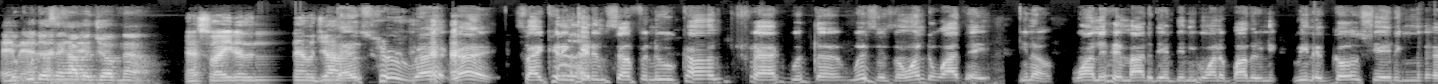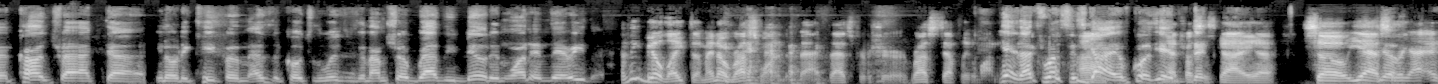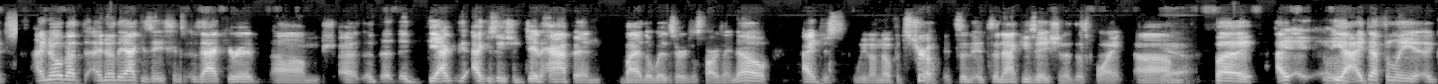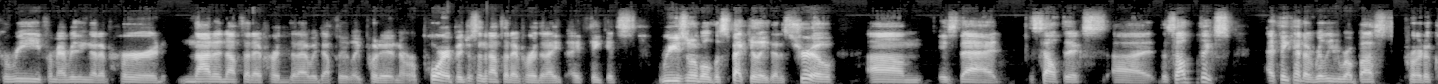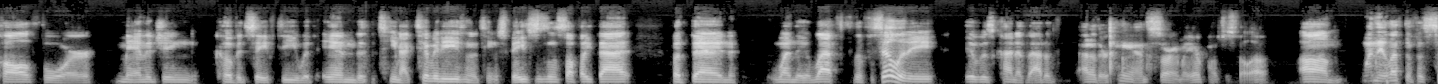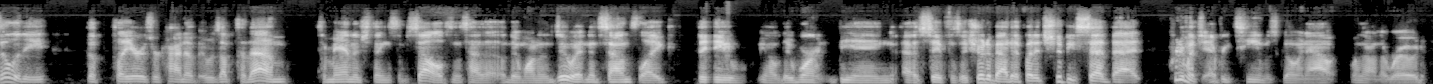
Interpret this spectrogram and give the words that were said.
hey, man, who doesn't I mean, have a job now. That's why he doesn't have a job. That's true. Right. Right. so I couldn't get himself a new contract with the Wizards. No wonder why they, you know, wanted him out of there and didn't even want to bother renegotiating the contract, uh, you know, to keep him as the coach of the Wizards. And I'm sure Bradley Beal didn't want him there either. I think Beal liked him. I know Russ wanted him back. That's for sure. Russ definitely wanted. Yeah, that's Russ's um, guy, of course. Yeah, that's Russ's guy. Yeah. So yeah, yeah. so like I, I know about the, I know the accusation is accurate. Um, uh, the, the, the, accusation did happen by the Wizards, as far as I know. I just we don't know if it's true. It's a, it's an accusation at this point. Um, yeah. But I yeah, I definitely agree from everything that I've heard. Not enough that I've heard that I would definitely like put it in a report, but just enough that I've heard that I, I think it's reasonable to speculate that it's true. Um, is that the Celtics? Uh, the Celtics, I think, had a really robust protocol for managing COVID safety within the team activities and the team spaces and stuff like that. But then when they left the facility, it was kind of out of out of their hands. Sorry, my AirPods just fell out. Um, when they left the facility, the players were kind of it was up to them to manage things themselves and how they wanted to do it. And it sounds like they you know they weren't being as safe as they should about it. But it should be said that pretty much every team is going out when they're on the road.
